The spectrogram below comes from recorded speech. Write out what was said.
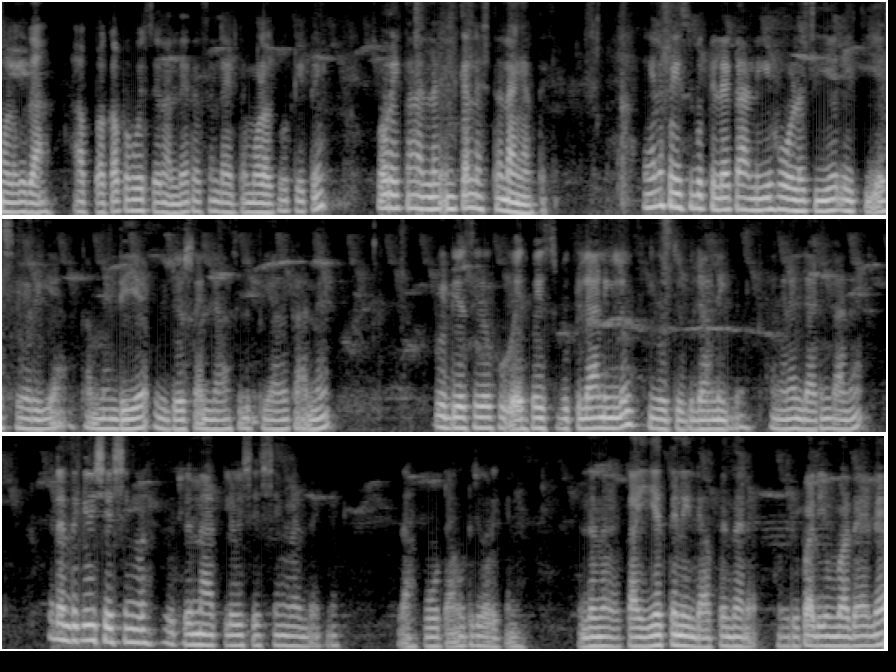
മുളക് ഇതാ അപ്പൊക്കപ്പം കുറച്ച് നല്ല രസം ഉണ്ടായിട്ട് മുളക് കൂട്ടിയിട്ട്. കുറേയൊക്കെ നല്ല എനിക്കെല്ലാം ഇഷ്ടമാണ് അങ്ങനത്തെ. അങ്ങനെ ഫേസ്ബുക്കിലേക്കാണെങ്കിൽ ഫോളോ ചെയ്യുക ലൈക്ക് ചെയ്യുക ഷെയർ ചെയ്യുക കമന്റ് ചെയ്യുക. വീഡിയോസ് എല്ലാം സ്ലിപ്പ് ചെയ്യാതെ കാരണം വീഡിയോസ് ഫേസ്ബുക്കിലാണെങ്കിലും യൂട്യൂബിലാണെങ്കിലും അങ്ങനെ എല്ലാവരും കാണുക. എന്തൊക്കെ വിശേഷങ്ങൾ വീട്ടിലെ നാട്ടിലെ വിശേഷങ്ങൾ എന്തൊക്കെയാണ് ഇതാ കൂട്ടാൻ കൂട്ടി ചോദിക്കണേ എന്താ കയ്യെത്തണില്ല അപ്പം എന്താണ് ഒരു പടിയും അതേലെ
